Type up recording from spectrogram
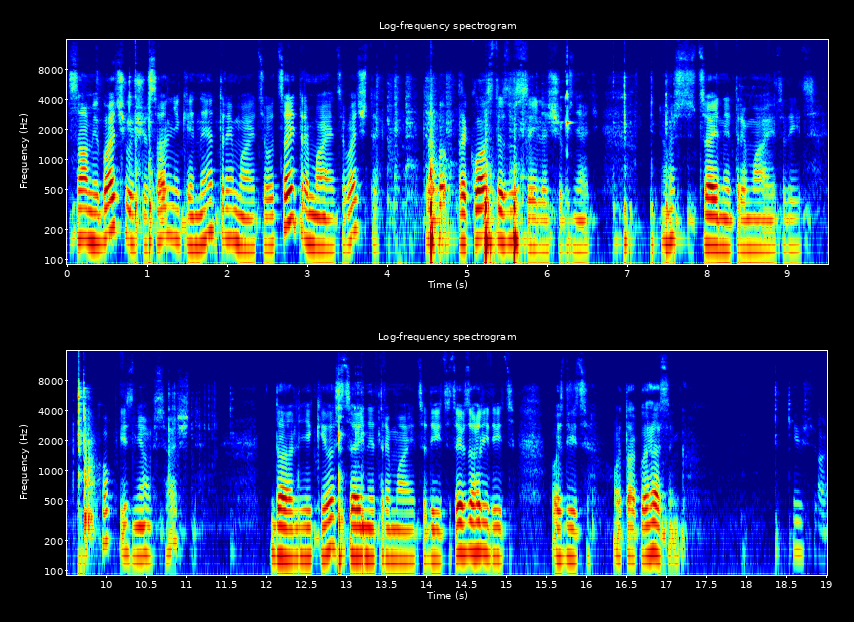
самі бачили, що сальники не тримаються. Оцей тримається, бачите? Треба прикласти зусилля, щоб зняти. Ось цей не тримається, дивіться. Хоп, і знявся, бачите? Далі, який ось цей не тримається. Дивіться, цей взагалі дивіться. Ось дивіться. Отак, легесенько. І все. Так,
